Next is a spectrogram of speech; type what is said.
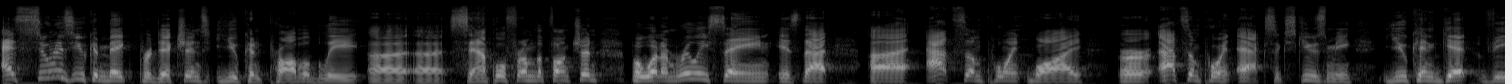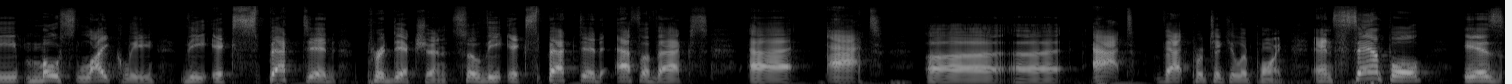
as soon as you can make predictions, you can probably uh, uh, sample from the function. But what I'm really saying is that uh, at some point y, or at some point x, excuse me, you can get the most likely, the expected prediction. So the expected f of x uh, at, Uh, uh, at that particular point. And sample is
